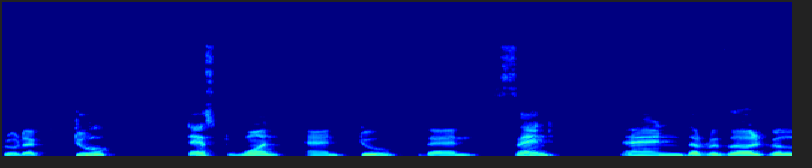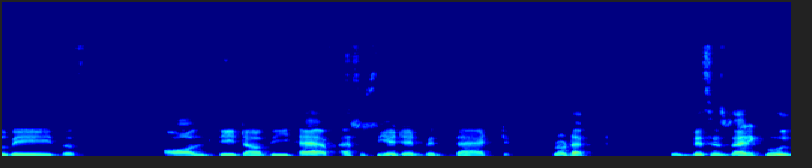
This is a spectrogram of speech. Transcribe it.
product 2 test 1 and 2 then send. And the result will be the all data we have associated with that product. So this is very cool.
